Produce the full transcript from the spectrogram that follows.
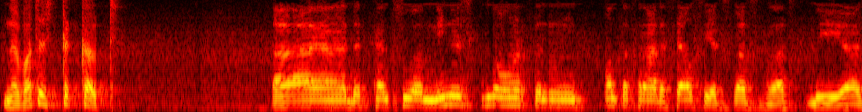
Nou wat is te koud? Uh dit kan so minus 220 grade Celsius was was die uh,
